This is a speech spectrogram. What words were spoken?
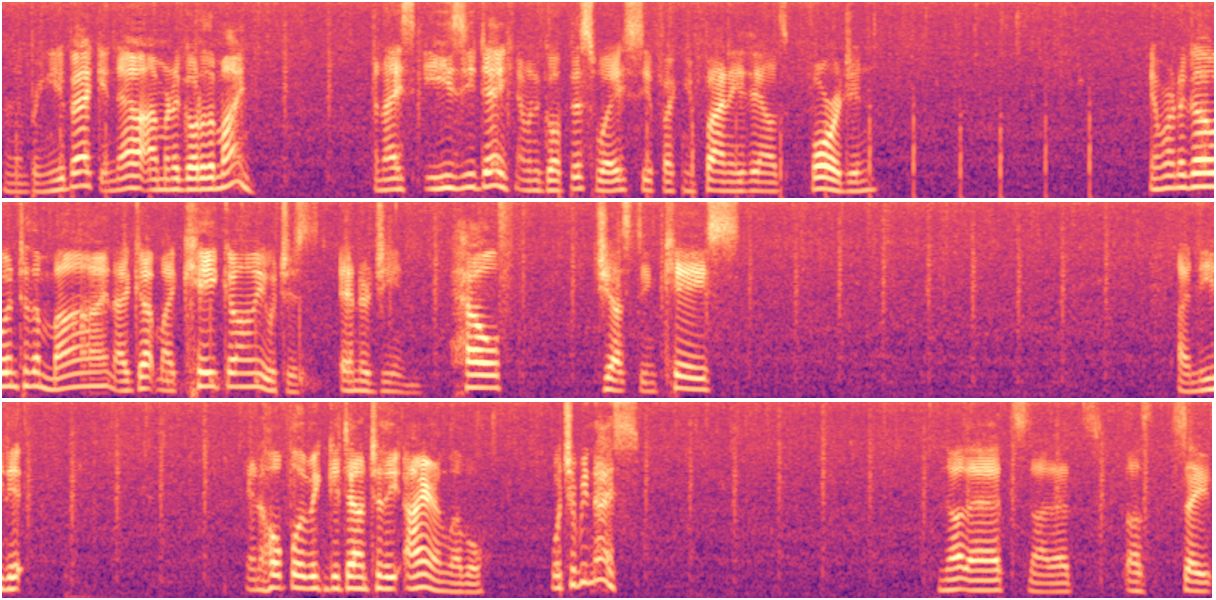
And then bring you back. And now I'm going to go to the mine. A nice, easy day. I'm going to go up this way, see if I can find anything else foraging. And we're going to go into the mine. I got my cake on me, which is energy and health, just in case. I need it. And hopefully we can get down to the iron level, which would be nice. No, that's not. That's. I'll say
